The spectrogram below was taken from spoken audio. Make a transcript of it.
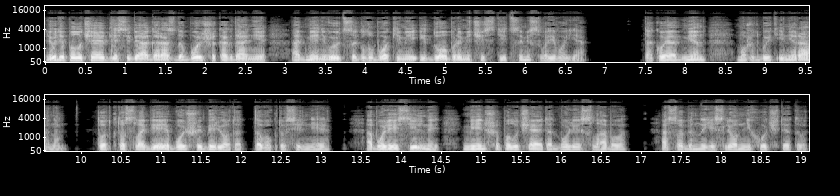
Люди получают для себя гораздо больше, когда они обмениваются глубокими и добрыми частицами своего «я». Такой обмен может быть и неравным. Тот, кто слабее, больше берет от того, кто сильнее, а более сильный меньше получает от более слабого, особенно если он не хочет этого.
